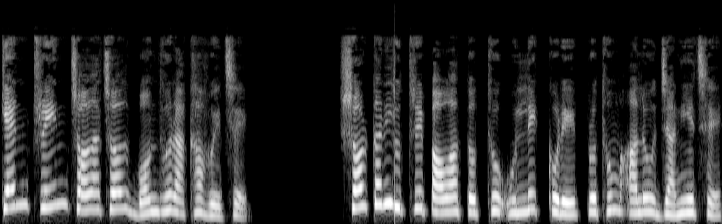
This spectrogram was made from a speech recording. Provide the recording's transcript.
কেন ট্রেন চলাচল বন্ধ রাখা হয়েছে? সরকারি সূত্রে পাওয়া তথ্য উল্লেখ করে প্রথম আলো জানিয়েছে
